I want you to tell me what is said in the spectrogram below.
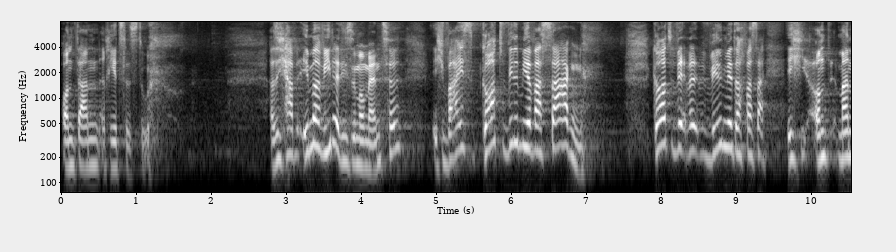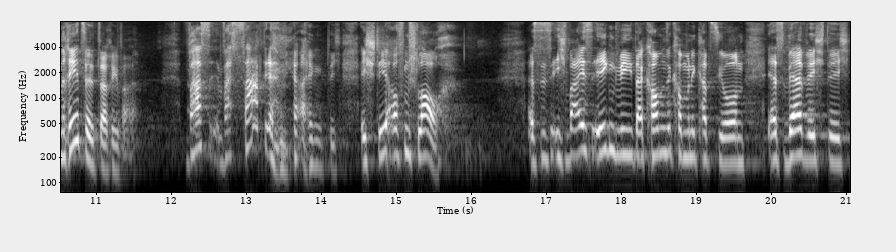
und dann rätselst du. Also ich habe immer wieder diese Momente, ich weiß, Gott will mir was sagen. Gott will mir doch was sagen. Ich, und man rätselt darüber. Was, was sagt er mir eigentlich? Ich stehe auf dem Schlauch. Es ist, ich weiß irgendwie, da kommt eine Kommunikation, es wäre wichtig,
